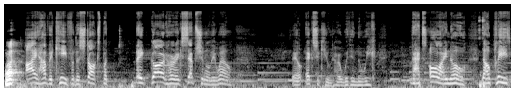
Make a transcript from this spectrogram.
What? I have the key for the stocks, but they guard her exceptionally well. They'll execute her within the week. That's all I know. Now, please,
